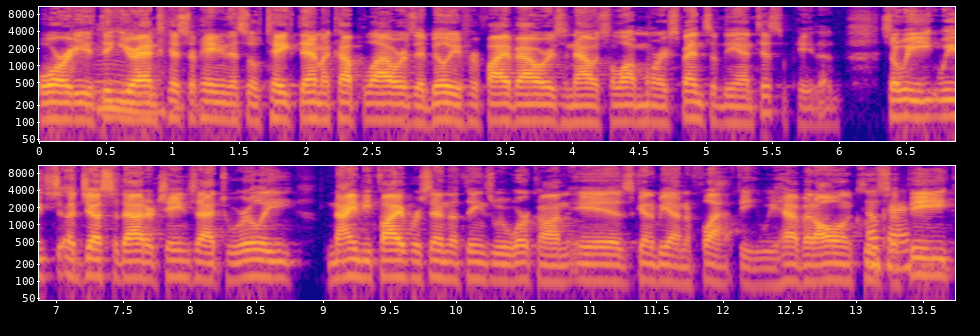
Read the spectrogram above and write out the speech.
or you think mm. you're anticipating this will take them a couple hours, they bill you for five hours, and now it's a lot more expensive than anticipated. So we we adjusted that or changed that to really 95% of the things we work on is going to be on a flat fee. We have it all inclusive okay. fee,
